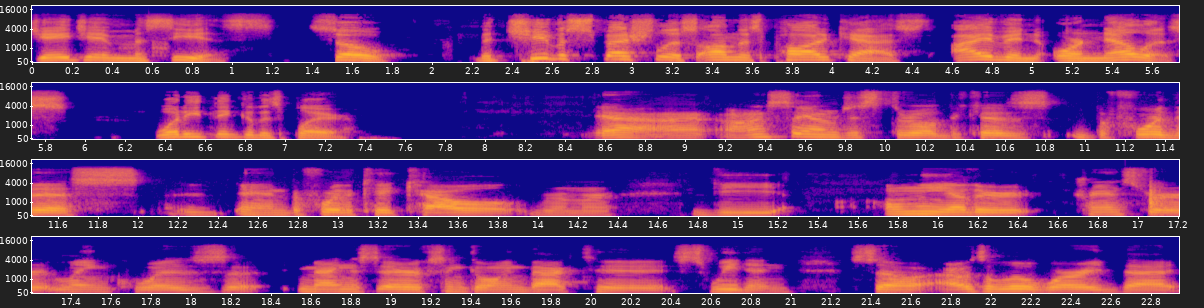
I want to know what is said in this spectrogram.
JJ Macias. So the Chivas specialist on this podcast, Ivan Ornelas, what do you think of this player? Yeah, I, honestly, I'm just thrilled because before this and before the Cade Cowell rumor, the only other transfer link was Magnus Eriksson going back to Sweden. So I was a little worried that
